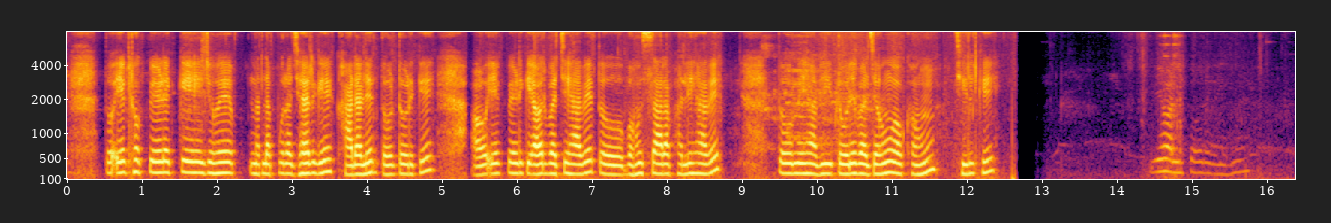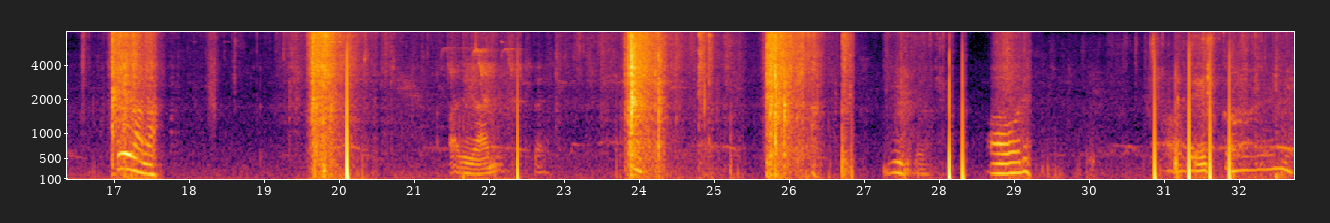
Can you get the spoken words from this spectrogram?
तो एक ठोक पेड़ के जो है मतलब पूरा झर गए खा डाले तोड़ तोड़ के। और एक पेड़ के और बच्चे हावे तो बहुत सारा फली हावे। तो मैं अभी तोड़े बर जाऊँ और खाऊँ, छील के। हूँ ये वाला अरे यार और और एक कहाँ है?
